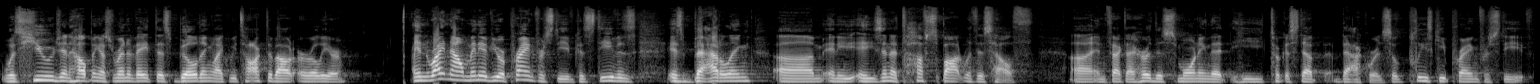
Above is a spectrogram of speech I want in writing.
was huge in helping us renovate this building, like we talked about earlier. And right now, many of you are praying for Steve because Steve is, is battling um, and he, he's in a tough spot with his health. Uh, in fact, I heard this morning that he took a step backwards. So please keep praying for Steve.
